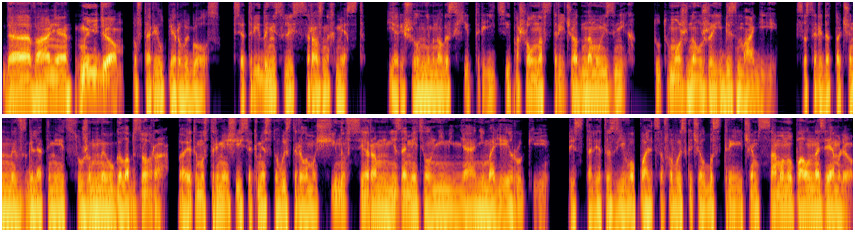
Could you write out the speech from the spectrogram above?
«Да, Ваня, мы идем», — повторил первый голос. Все три донеслись с разных мест. Я решил немного схитрить и пошел навстречу одному из них. Тут можно уже и без магии. Сосредоточенный взгляд имеет суженный угол обзора, поэтому стремящийся к месту выстрела мужчина в сером не заметил ни меня, ни моей руки. Пистолет из его пальцев выскочил быстрее, чем сам он упал на землю.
